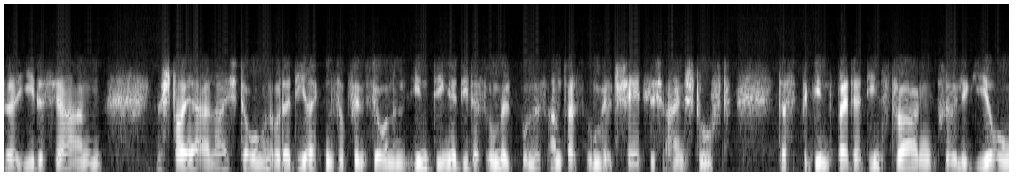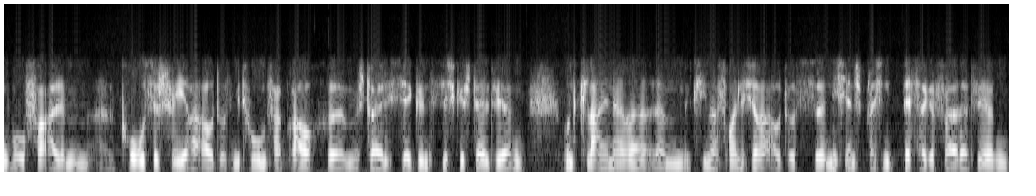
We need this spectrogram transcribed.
äh, jedes Jahr an Steuererleichterungen oder direkten Subventionen in Dinge, die das Umweltbundesamt als umweltschädlich einstuft. Das beginnt bei der Dienstwagenprivilegierung, wo vor allem äh, große, schwere Autos mit hohem Verbrauch ähm, steuerlich sehr günstig gestellt werden und kleinere, ähm, klimafreundlichere Autos äh, nicht entsprechend besser gefördert werden.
